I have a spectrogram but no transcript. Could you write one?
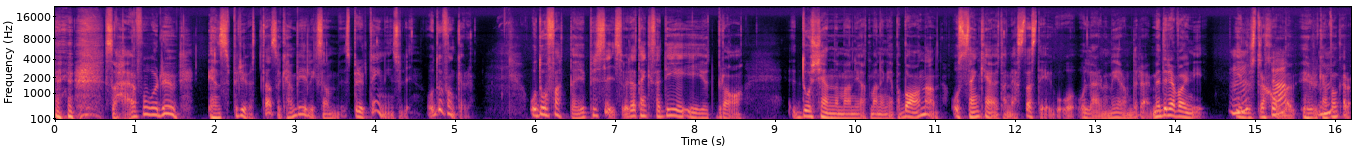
så här får du en spruta så kan vi liksom spruta in insulin och då funkar det. Och då fattar jag ju precis. Och jag tänker så här, det är ju ett bra då känner man ju att man är med på banan. Och sen kan jag ta nästa steg och, och lära mig mer om det där. Men det där var ju en mm. illustration ja. av hur det kan mm. funka. Då.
